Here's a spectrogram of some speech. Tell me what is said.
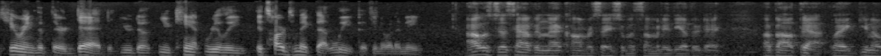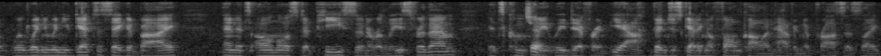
hearing that they're dead, you don't, you can't really. It's hard to make that leap, if you know what I mean. I was just having that conversation with somebody the other day about Yeah. that. Like, you know, when when you, get to say goodbye and it's almost a peace and a release for them, it's completely different. Yeah, than just getting a phone call and having to process like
